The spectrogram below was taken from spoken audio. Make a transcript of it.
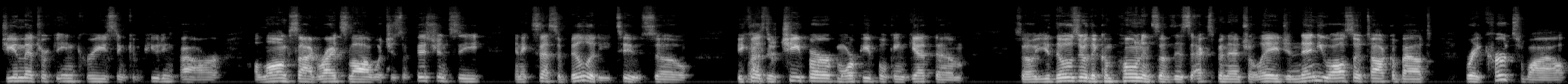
geometric increase in computing power, alongside Wright's law, which is efficiency and accessibility too. So because right. they're cheaper, more people can get them. So you, those are the components of this exponential age. And then you also talk about Ray Kurzweil,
